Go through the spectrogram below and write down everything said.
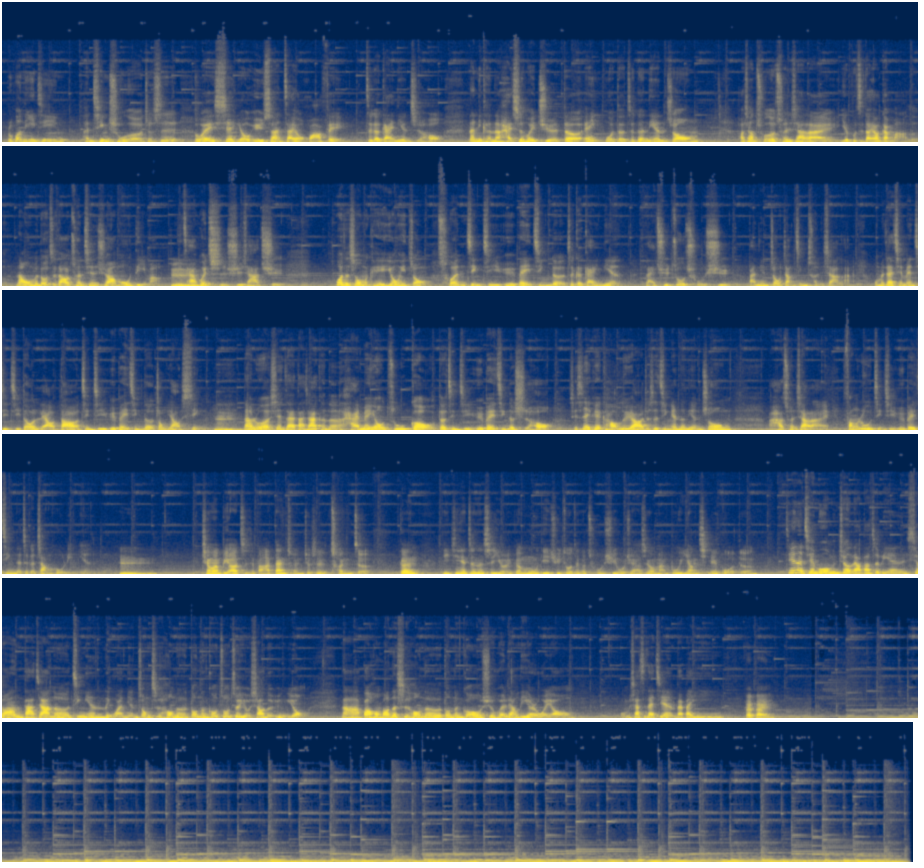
如果你已经很清楚了，就是所谓先有预算再有花费这个概念之后，那你可能还是会觉得，哎，我的这个年终好像除了存下来，也不知道要干嘛了。那我们都知道存钱需要目的嘛，嗯你才会持续下去。或者是我们可以用一种存紧急预备金的这个概念来去做储蓄，把年终奖金存下来。我们在前面几集都有聊到紧急预备金的重要性。嗯那如果现在大家可能还没有足够的紧急预备金的时候，其实也可以考虑啊，就是今年的年终把它存下来，放入紧急预备金的这个账户里面。嗯，千万不要只是把它单纯就是存着，跟你今天真的是有一个目的去做这个储蓄，我觉得它是有蛮不一样结果的。今天的节目我们就聊到这边，希望大家呢今年领完年终之后呢，都能够做最有效的运用。那包红包的时候呢，都能够学会量力而为哦。我们下次再见，拜拜。拜拜。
